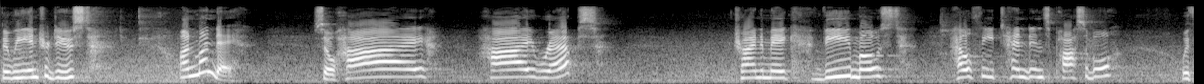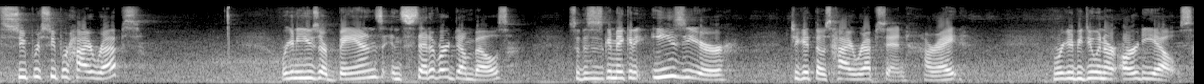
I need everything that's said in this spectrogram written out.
that we introduced on Monday. So high, high reps, trying to make the most healthy tendons possible with super, super high reps. We're going to use our bands instead of our dumbbells So this is gonna make it easier to get those high reps in, all right? We're gonna be doing our RDLs.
